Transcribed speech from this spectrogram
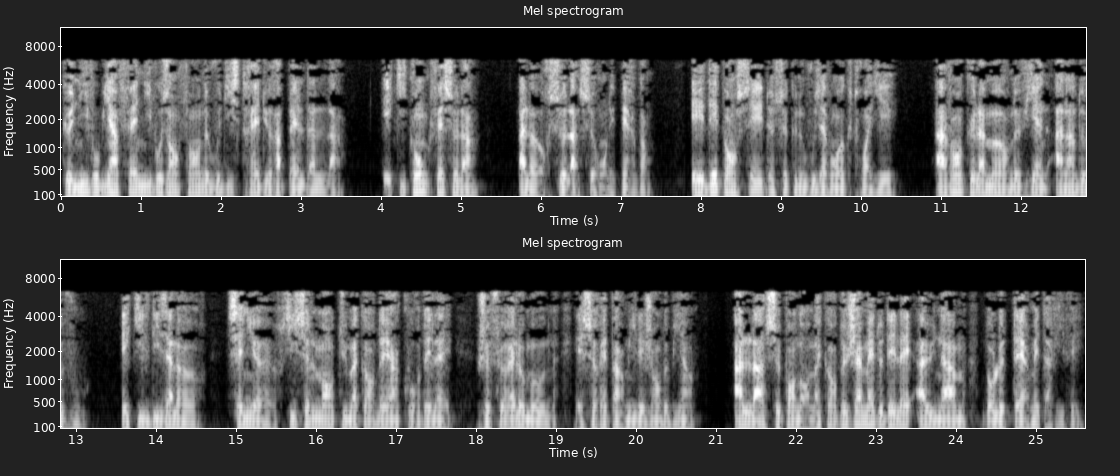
que ni vos bienfaits ni vos enfants ne vous distraient du rappel d'Allah. Et quiconque fait cela, alors ceux-là seront les perdants. Et dépensez de ce que nous vous avons octroyé, avant que la mort ne vienne à l'un de vous, et qu'il dise alors, Seigneur, si seulement tu m'accordais un court délai, je ferais l'aumône, et serais parmi les gens de bien. Allah cependant n'accorde jamais de délai à une âme dont le terme est arrivé.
